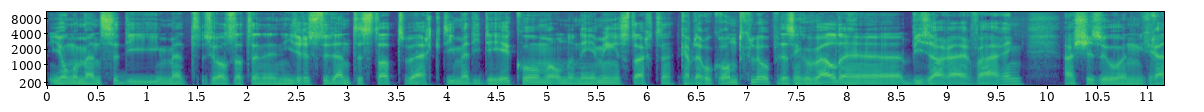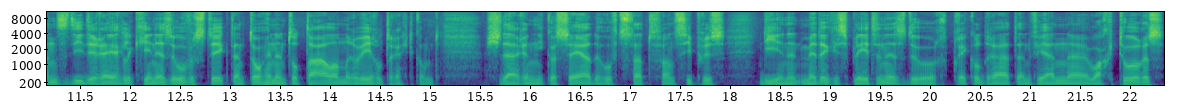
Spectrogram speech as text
jonge mensen die met, zoals dat in iedere studentenstad werkt, die met ideeën komen, ondernemingen starten. Ik heb daar ook rondgelopen. Dat is een geweldige, bizarre ervaring. Als je zo een grens die er eigenlijk geen is oversteekt en toch in een totaal andere wereld terechtkomt. Als je daar in Nicosia, de hoofdstad van Cyprus, die in het midden gespleten is door prikkeldraad en VN-wachttorens,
